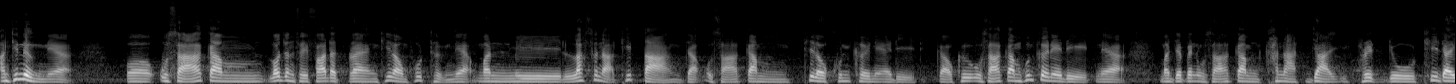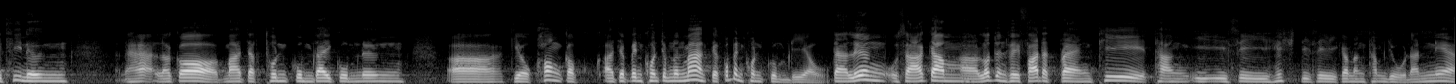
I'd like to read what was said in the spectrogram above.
อันที่หนึ่งเนี่ยอุตสาหกรรมรถยนต์ไฟฟ้าดัดแปลงที่เราพูดถึงเนี่ยมันมีลักษณะที่ต่างจากอุตสาหกรรมที่เราคุ้นเคยในอดีตก็คืออุตสาหกรรมคุ้นเคยในอดีตเนี่ยมันจะเป็นอุตสาหกรรมขนาดใหญ่ผลิตอยู่ที่ใดที่หนึ่งนะฮะแล้วก็มาจากทุนกลุ่มใดกลุ่มหนึ่ง เกี่ยวข้องกับอาจจะเป็นคนจำนวนมาก แต่ก็เป็นคนกลุ่มเดียว แต่เรื่องอุตสาหกรรมรถยนต์ไฟฟ้าดัดแปลงที่ทาง EEC HDC กำลังทำอยู่นั้นเนี่ย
